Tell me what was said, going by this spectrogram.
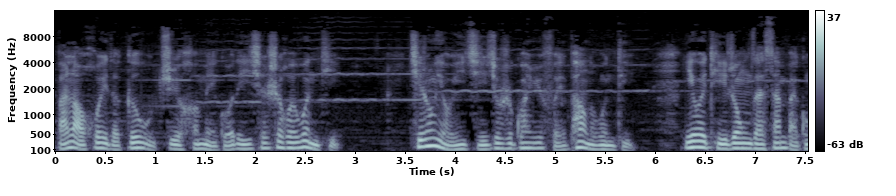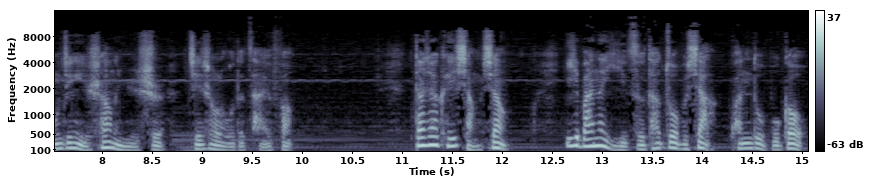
百老汇的歌舞剧和美国的一些社会问题。其中有一集就是关于肥胖的问题，一位体重在三百公斤以上的女士接受了我的采访。大家可以想象，一般的椅子她坐不下，宽度不够。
